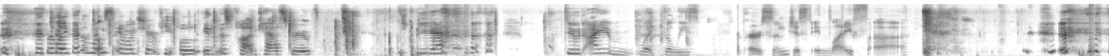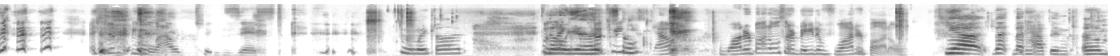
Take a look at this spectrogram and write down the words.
We're like the most immature people in this podcast group. yeah. Dude, I am like the least person just in life. Uh I shouldn't be allowed to exist. Oh my god. But no, like, yeah. okay, so- now water bottles are made of water bottle. Yeah, that that happened. Um, we were on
